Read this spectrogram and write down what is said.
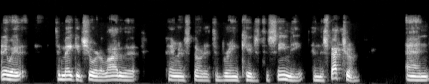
Anyway, to make it short, a lot of the parents started to bring kids to see me in the spectrum. And,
